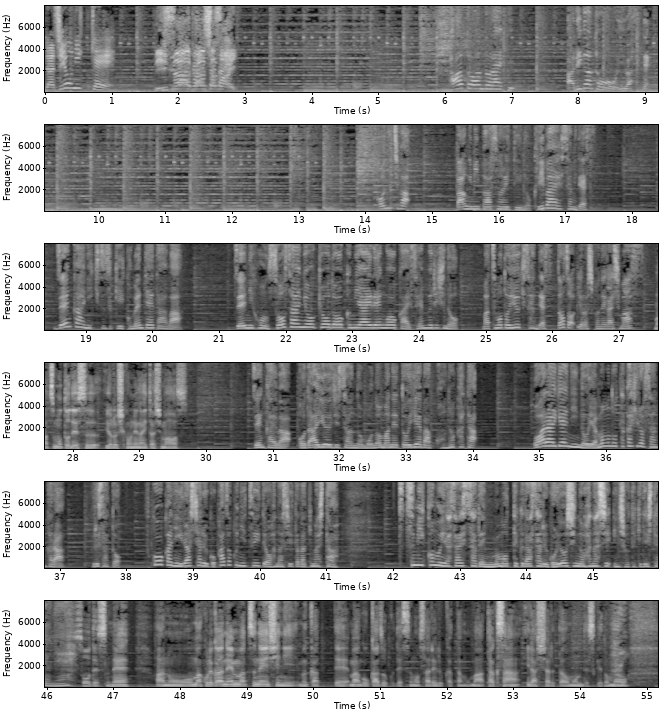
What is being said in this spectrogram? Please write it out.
ラジオ日経。リスナー感謝祭。ハートライフ。ありがとうを言わせて。こんにちは。番組パーソナリティの栗林さみです。前回に引き続きコメンテーターは全日本総産業協同組合連合会専務理事の松本裕樹さんです。どうぞよろしくお願いします。松本です。よろしくお願いいたします前回は織田裕二さんのモノマネといえばこの方。お笑い芸人の山本隆弘さんからふるさと福岡にいらっしゃるご家族についてお話しいただきました。包み込む優しさで見守ってくださるご両親のお話印象的でしたよね。そうですね。あの、まあ、これから年末年始に向かって、まあ、ご家族で過ごされる方も、まあ、たくさんいらっしゃるとは思うんですけども、はい、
